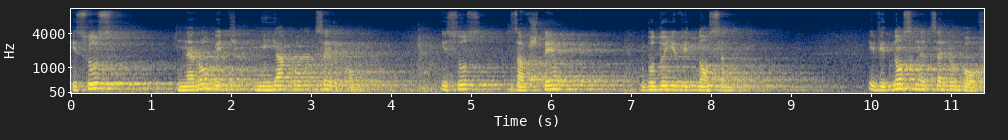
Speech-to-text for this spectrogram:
Ісус не робить ніякого цирку. Ісус завжди будує відносини. І відносини це любов.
